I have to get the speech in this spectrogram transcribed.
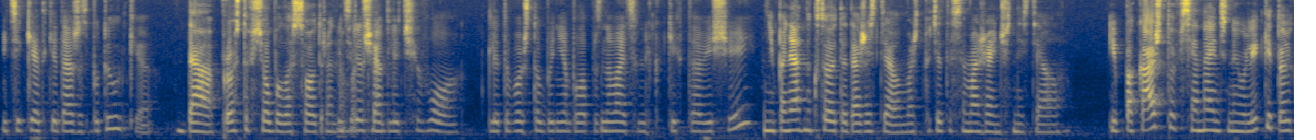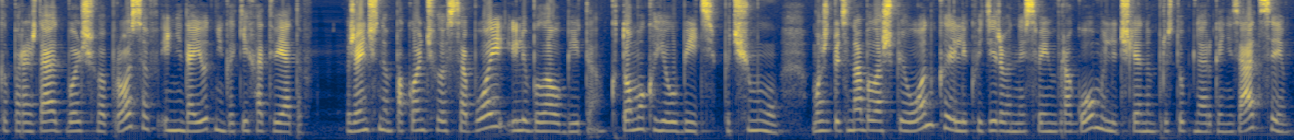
этикетки даже с бутылки? Да, просто все было содрано. Интересно, вообще. для чего? Для того, чтобы не было познавательных каких-то вещей? Непонятно, кто это даже сделал. Может быть, это сама женщина сделала. И пока что все найденные улики только порождают больше вопросов и не дают никаких ответов. Женщина покончила с собой или была убита? Кто мог ее убить? Почему? Может быть, она была шпионкой, ликвидированной своим врагом или членом преступной организации?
